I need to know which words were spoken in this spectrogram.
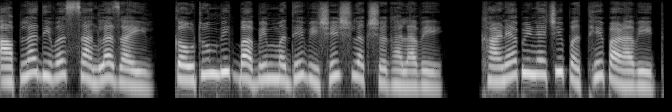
आपला दिवस चांगला जाईल. कौटुंबिक बाबींमध्ये विशेष लक्ष घालावे. खाण्यापिण्याची पथ्ये पाळावीत.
